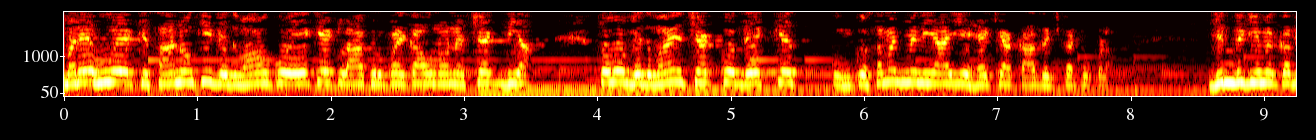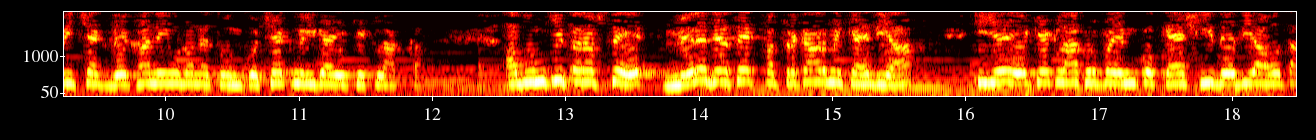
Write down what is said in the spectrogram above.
मरे हुए किसानों की विधवाओं को एक एक लाख रुपए का उन्होंने चेक दिया। तो वो विधवाएँ चेक को देख के उनको समझ में नहीं आई है क्या कागज़ का टुकड़ा। ज़िंदगी में कभी चेक देखा नहीं उन्होंने तो उनको चेक मिल गया एक एक लाख का। अब उनकी तरफ़ से मेरे जैसे एक पत्रकार ने कह दिया कि ये एक एक लाख रुपए इनको कैश ही दे दिया होता।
